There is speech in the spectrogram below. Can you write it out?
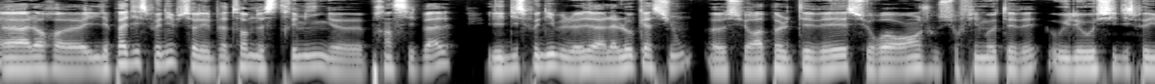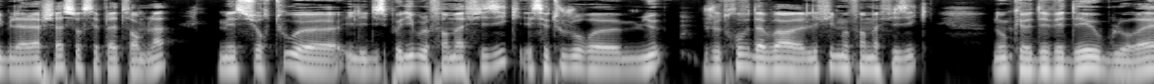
Euh, alors il n'est pas disponible sur les plateformes de streaming principales, il est disponible à la location sur Apple TV, sur Orange ou sur Filmo TV, où il est aussi disponible à l'achat sur ces plateformes-là. Mais surtout, il est disponible au format physique, et c'est toujours mieux, je trouve, d'avoir les films au format physique, donc DVD ou Blu-ray.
